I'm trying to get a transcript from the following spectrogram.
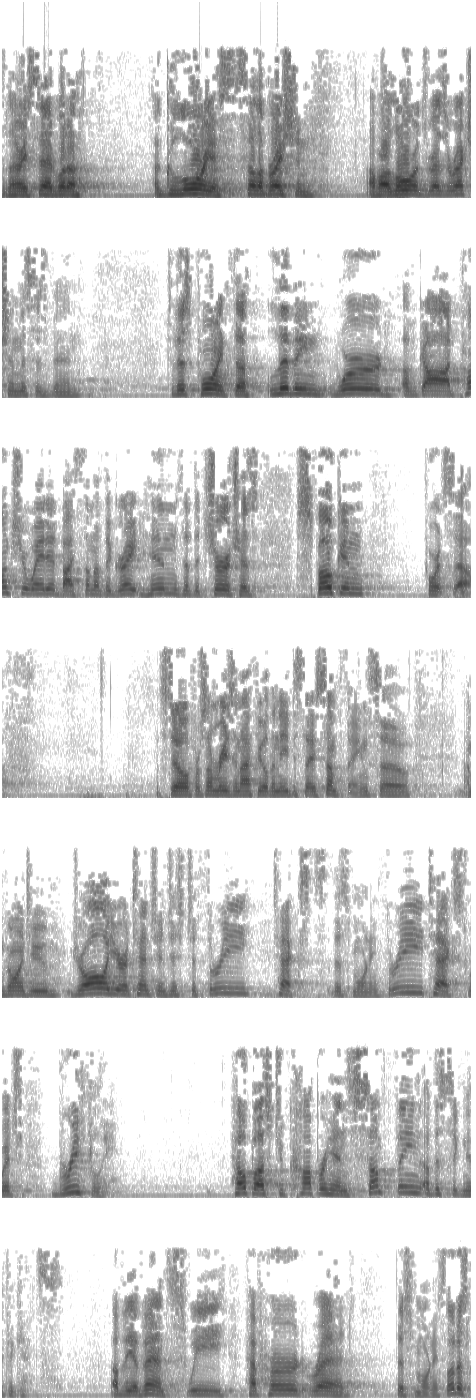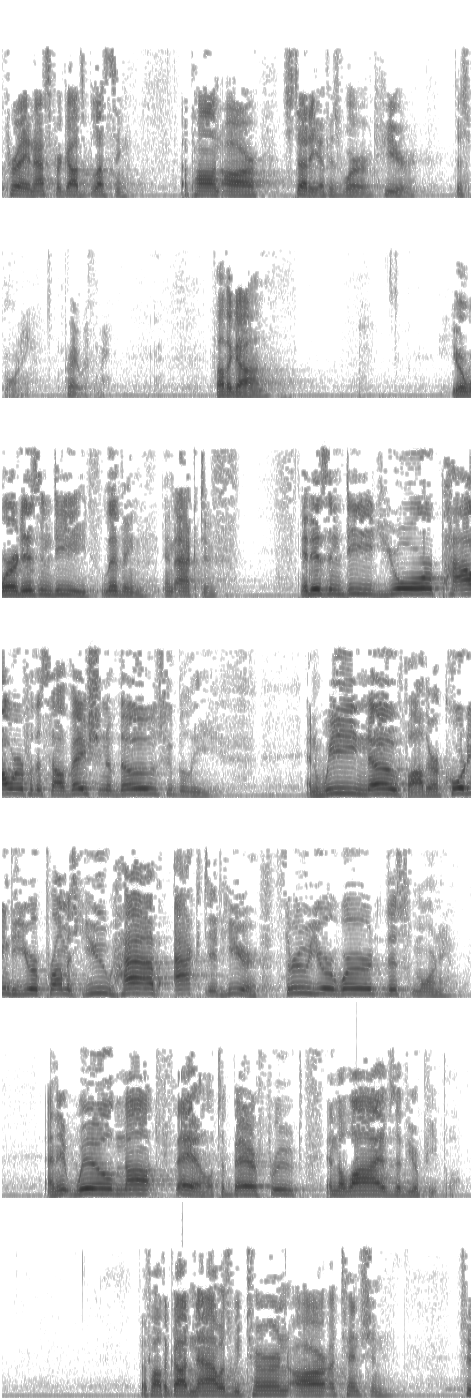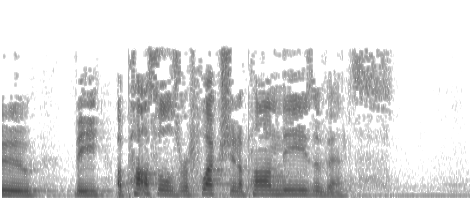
As Larry said, what a, a glorious celebration of our Lord's resurrection this has been. To this point, the living Word of God, punctuated by some of the great hymns of the church, has spoken for itself. But still, for some reason, I feel the need to say something, so I'm going to draw your attention just to three texts this morning. Three texts which briefly help us to comprehend something of the significance of the events we have heard read this morning. So let us pray and ask for God's blessing upon our study of His Word here this morning. Pray with me. Father God, your Word is indeed living and active. It is indeed your power for the salvation of those who believe. And we know, Father, according to your promise, you have acted here through your word this morning. And it will not fail to bear fruit in the lives of your people. But Father God, now as we turn our attention to the apostles' reflection upon these events,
